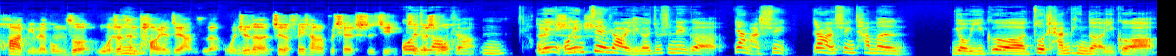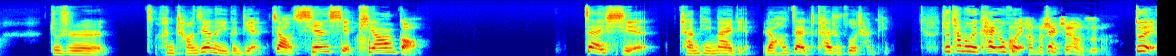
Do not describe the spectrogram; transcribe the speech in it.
画饼的工作，我是很讨厌这样子的。我觉得这个非常的不切实际。我知道，我知道。嗯，我给你，我给你介绍一个，就是那个亚马逊，亚马逊他们有一个做产品的一个，就是很常见的一个点，叫先写 PR 稿，再写产品卖点，然后再开始做产品。就他们会开个会，他们是这样子的。对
